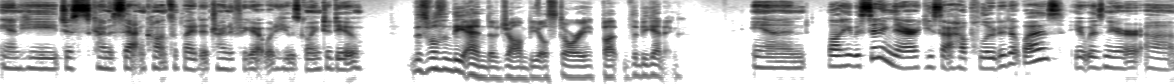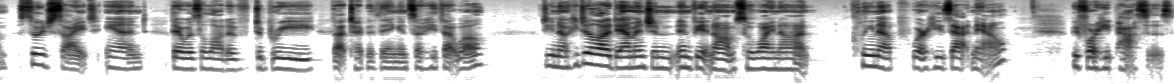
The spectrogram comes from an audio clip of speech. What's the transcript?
and he just kind of sat and contemplated, trying to figure out what he was going to do. This wasn't the end of John Beal's story, but the beginning. And while he was sitting there, he saw how polluted it was. It was near um, sewage site, and there was a lot of debris, that type of thing. And so he thought, well, do you know, he did a lot of damage in, in Vietnam, so why not clean up where he's at now before he passes?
